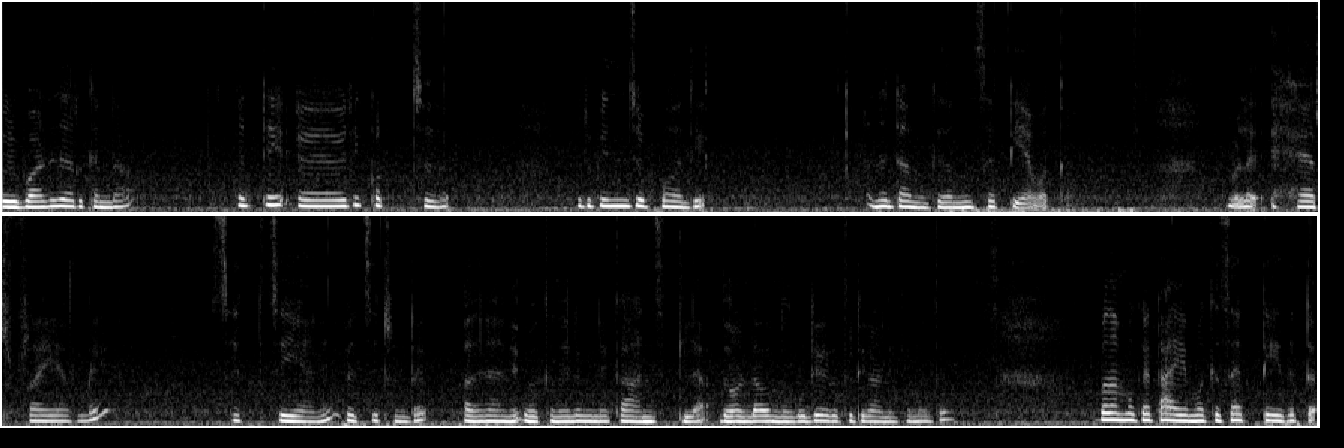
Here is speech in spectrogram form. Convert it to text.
ഒരുപാട് ചേർക്കണ്ട. എന്നിട്ട് ഒരു കുറച്ച് ഒരു പിഞ്ചുപ്പ് മതി. എന്നിട്ട് നമുക്കിതൊന്ന് സെറ്റ് ചെയ്യാൻ വെക്കാം. നമ്മൾ ഹെയർ ഫ്രയറിൽ സെറ്റ് ചെയ്യാൻ വെച്ചിട്ടുണ്ട്. അത് ഞാൻ വെക്കുന്നതിന് മുന്നേ കാണിച്ചിട്ടില്ല. അതുകൊണ്ടാണ് ഒന്നും കൂടി എടുത്തിട്ട് കാണിക്കുന്നത്. അപ്പോൾ നമുക്ക് ടൈമൊക്കെ സെറ്റ് ചെയ്തിട്ട്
